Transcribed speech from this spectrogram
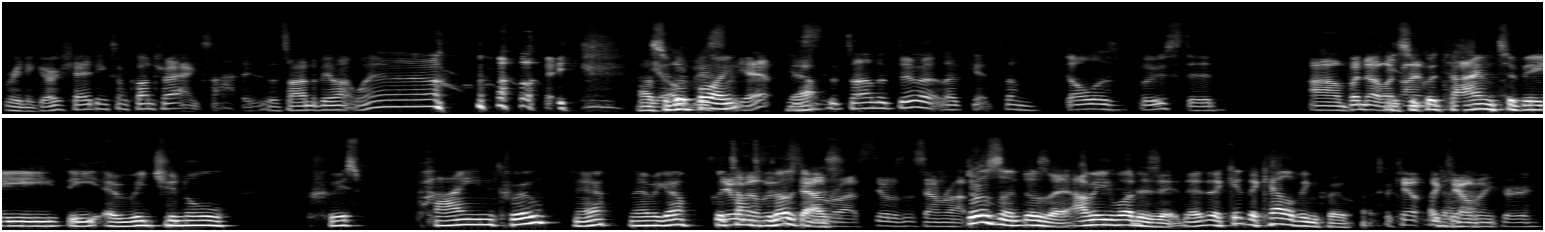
renegotiating some contracts, ah, this is the time to be like, well, like, that's a good point. Yeah, this yeah. is the time to do it. Let's get some dollars boosted. Um, but no, like it's I'm, a good time to be the original Chris Pine crew. Yeah, there we go. Good time for those guys. Right. Still doesn't sound right. Doesn't does it? I mean, what is it? The the, the Kelvin crew. The, Kel- the Kelvin know. crew.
